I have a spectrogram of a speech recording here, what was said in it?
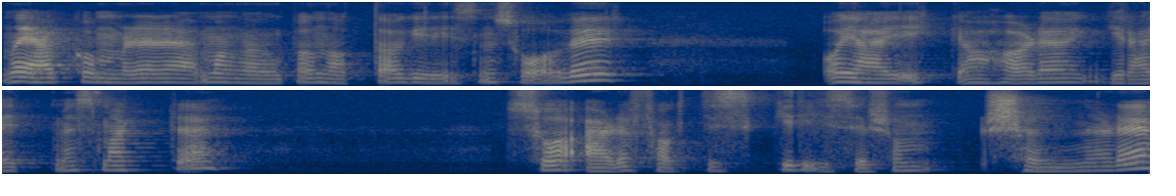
når jeg kommer der mange ganger på natta og grisen sover, og jeg ikke har det greit med smerte, så er det faktisk griser som skjønner det.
